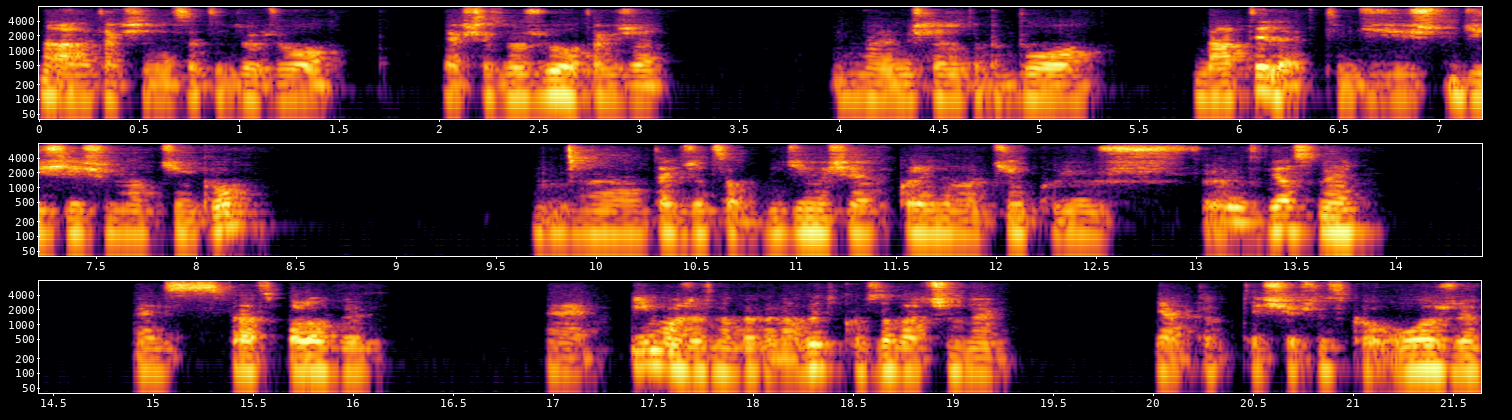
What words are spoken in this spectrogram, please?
no ale tak się niestety złożyło, jak się złożyło, także no, myślę, że to by było na tyle w tym dzisiejsz- dzisiejszym odcinku. E, Także co, widzimy się w kolejnym odcinku już wiosny, e, z prac polowych e, i może z nowego nabytku. Zobaczymy, jak to tutaj się wszystko ułoży.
